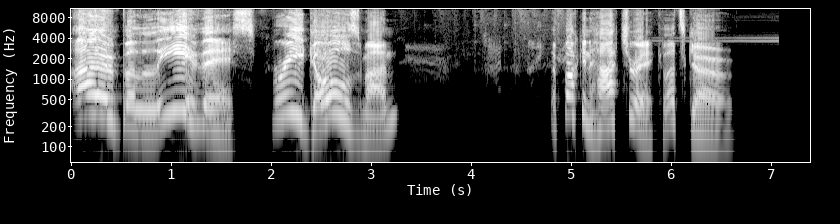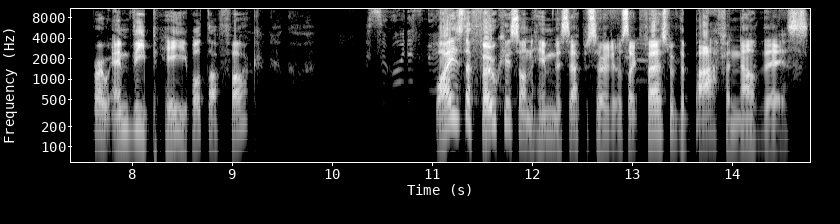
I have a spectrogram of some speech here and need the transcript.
I don't believe this. Three goals, man. A fucking hat trick. Let's go. Bro, MVP. What the fuck? Why is the focus on him this episode? It was like first with the bath and now this.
